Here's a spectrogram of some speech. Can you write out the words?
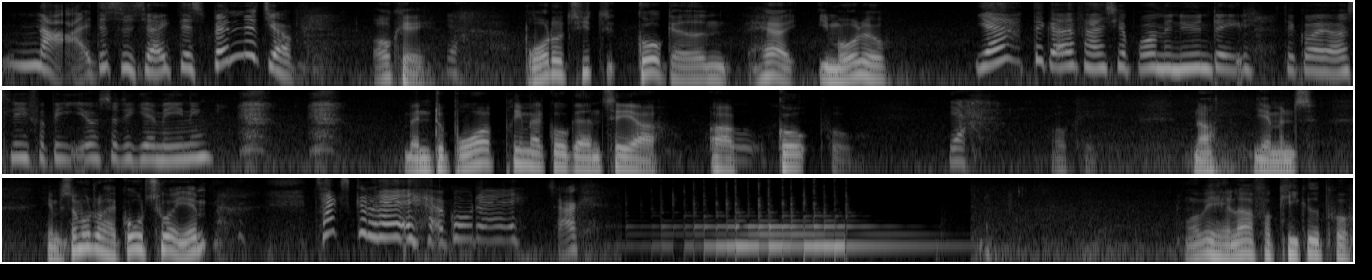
Nej, det synes jeg ikke. Det er et spændende job. Okay. Ja. Bruger du tit gågaden her i Måløv? Ja, det gør jeg faktisk. Jeg bruger menuen en del. Det går jeg også lige forbi, jo, så det giver mening. Men du bruger primært gågaden til at, at gå på? Ja. Okay. Nå, jamen, jamen, så må du have god tur hjem. Tak skal du have, og god dag. Tak. Nu må vi hellere få kigget på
